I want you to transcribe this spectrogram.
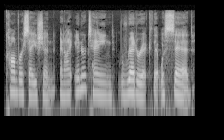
conversation and I entertained rhetoric that was said.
